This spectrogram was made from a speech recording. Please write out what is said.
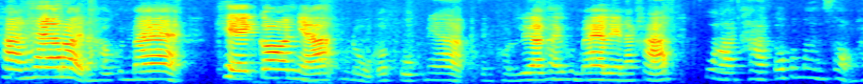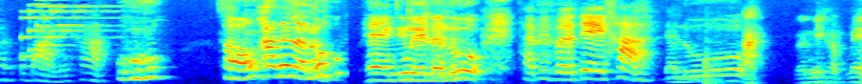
ทานให้อร่อยนะคะคุณแม่ เค้กก้อนเนี้ยหนูกับฟุกเนี่ยเป็นคนเลือกให้คุณแม่เลยนะคะ ราคาก็ประมาณ 2,000 กว่าบาทเลยค่ะโอ้สองพันเลยเหรอลูก แพงจังเลยนะลูก Happy Birthday ค่ะ จ้ะลูก อะแล้วนี่ครับแม่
